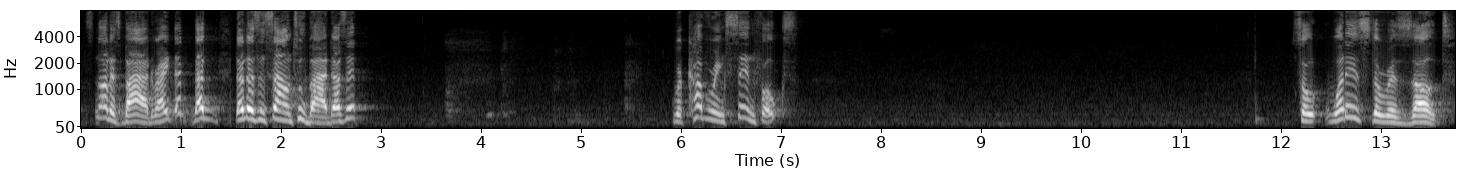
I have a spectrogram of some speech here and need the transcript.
it's not as bad, right? That, that, that doesn't sound too bad, does it? We're sin, folks. So, what is the result?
